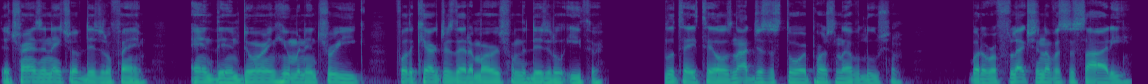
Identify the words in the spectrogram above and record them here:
the transient nature of digital fame, and the enduring human intrigue for the characters that emerge from the digital ether. Lil tale is not just a story of personal evolution, but a reflection of a society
